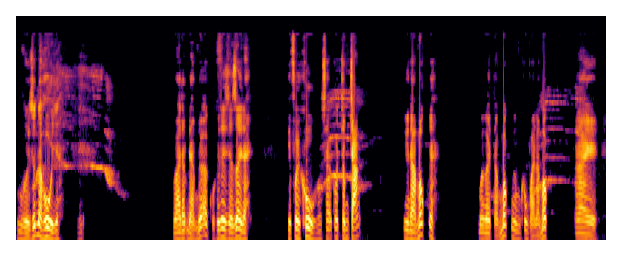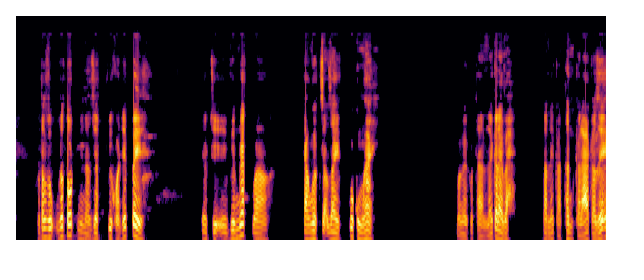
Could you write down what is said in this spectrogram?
mùi rất là hôi nhé và đặc điểm nữa của cái dây trà dây này khi phơi khô nó sẽ có chấm trắng, như là mốc nha mọi người tưởng mốc nhưng không phải là mốc này, có tác dụng rất tốt như là diệt vi khuẩn HP điều trị viêm loét và trào ngược dạ dày vô cùng hay mọi người có thể lấy cái này về, chúng ta lấy cả thân, cả lá, cả rễ.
